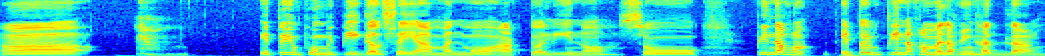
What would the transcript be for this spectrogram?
Uh, ito yung pumipigal sa yaman mo actually, no? So, pinaka, ito yung pinakamalaking hadlang.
